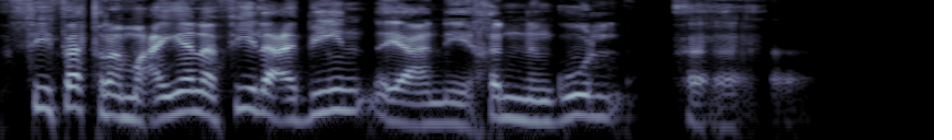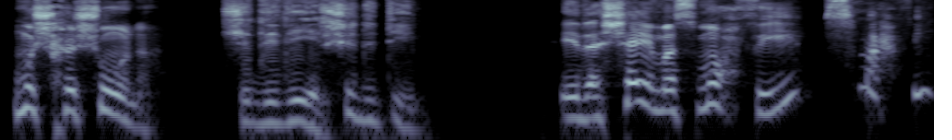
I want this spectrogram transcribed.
في فترة معينة في لاعبين يعني خلينا نقول آه، مش خشونة. شديدين. شديدين. إذا شيء مسموح فيه اسمح فيه.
